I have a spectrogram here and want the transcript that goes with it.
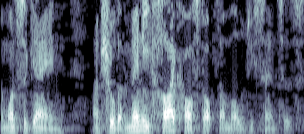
And once again, I'm sure that many high-cost ophthalmology centers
